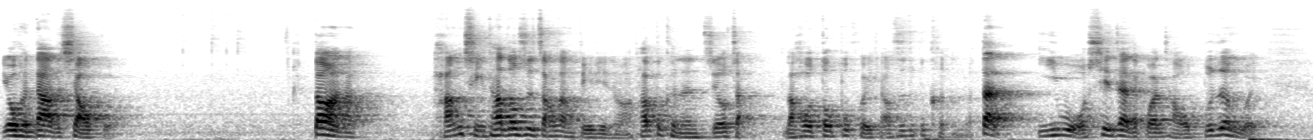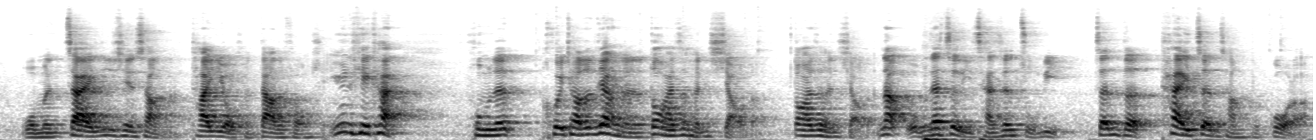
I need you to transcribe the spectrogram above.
有很大的效果。当然了，行情它都是涨涨跌跌的嘛，它不可能只有涨，然后都不回调，这是不可能的。但以我现在的观察，我不认为我们在日线上呢，它有很大的风险，因为你可以看我们的回调的量能，都还是很小的，都还是很小的。那我们在这里产生阻力。真的太正常不过了，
